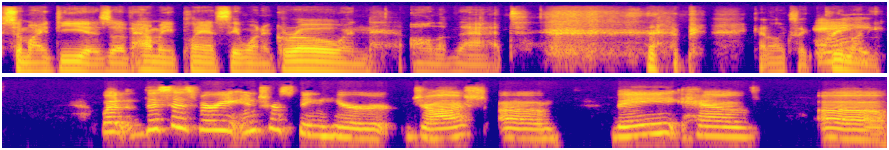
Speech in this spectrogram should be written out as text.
some ideas of how many plants they want to grow and all of that. kind of looks like pre money. But this is very interesting here, Josh. Um, they have uh,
